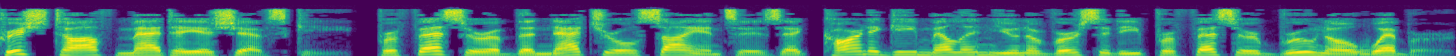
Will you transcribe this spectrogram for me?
Krzysztof Matyjaszewski, Professor of the Natural Sciences at Carnegie Mellon University Professor Bruno Weber,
